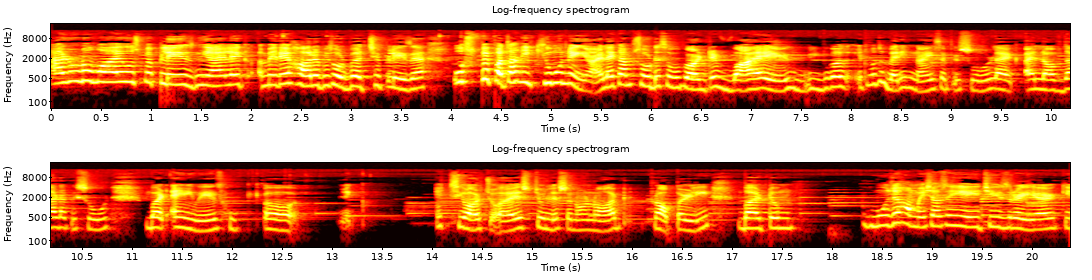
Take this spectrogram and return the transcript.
I don't know why उस पर प्लेज नहीं आए. लाइक like, मेरे हर एपिसोड पर अच्छे प्लेज है. उस पर पता नहीं क्यों नहीं आए. Like I am so disappointed why because it was a very nice episode like I love that episode but anyways like it's your choice to listen और नॉट प्रॉपरली बट मुझे हमेशा से यही चीज़ रही है कि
